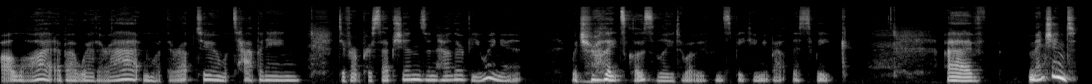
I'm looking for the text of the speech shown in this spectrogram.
a lot about where they're at and what they're up to and what's happening, different perceptions and how they're viewing it, which relates closely to what we've been speaking about this week. I've mentioned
